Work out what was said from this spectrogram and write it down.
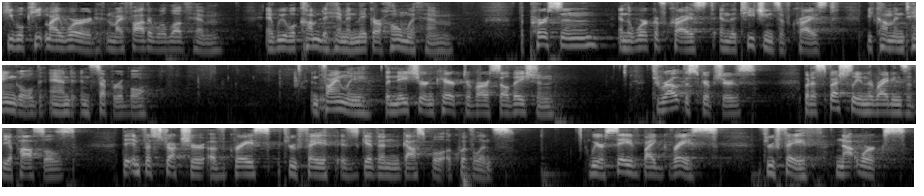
he will keep my word, and my Father will love him, and we will come to him and make our home with him. The person and the work of Christ and the teachings of Christ become entangled and inseparable. And finally, the nature and character of our salvation. Throughout the scriptures, but especially in the writings of the apostles, the infrastructure of grace through faith is given gospel equivalence. We are saved by grace through faith, not works.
